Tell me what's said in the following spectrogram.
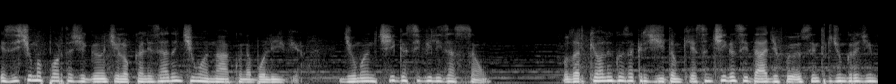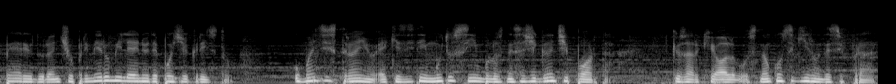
Existe uma porta gigante localizada em Tiwanaku, na Bolívia, de uma antiga civilização. Os arqueólogos acreditam que essa antiga cidade foi o centro de um grande império durante o primeiro milênio depois de Cristo. O mais estranho é que existem muitos símbolos nessa gigante porta, que os arqueólogos não conseguiram decifrar.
